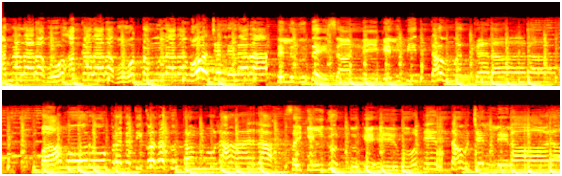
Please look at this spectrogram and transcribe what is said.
అన్నలారా ఓ అక్కలారా ఓ తమ్ములారా ఓ చెల్లెలారా. తెలుగు దేశాన్ని గెలిపిద్దాం అక్కలారా. పామూరు ప్రగతి కొరకు తమ్ములారా. సైకిల్ గుర్తుకే ఓటేద్దాం చెల్లెలారా.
